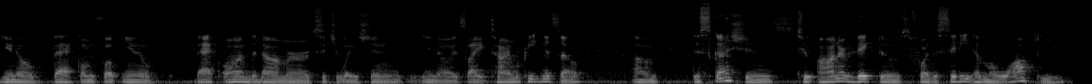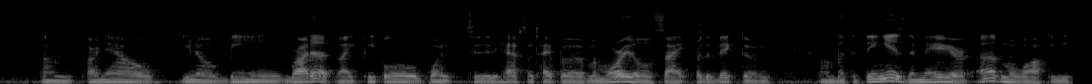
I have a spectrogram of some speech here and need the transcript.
you know, back on fo- you know, back on the Dahmer situation, you know, it's like time repeating itself. Um, discussions to honor victims for the city of Milwaukee um, are now you know, being brought up. Like people want to have some type of memorial site for the victims. Um, but the thing is, the mayor of Milwaukee,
